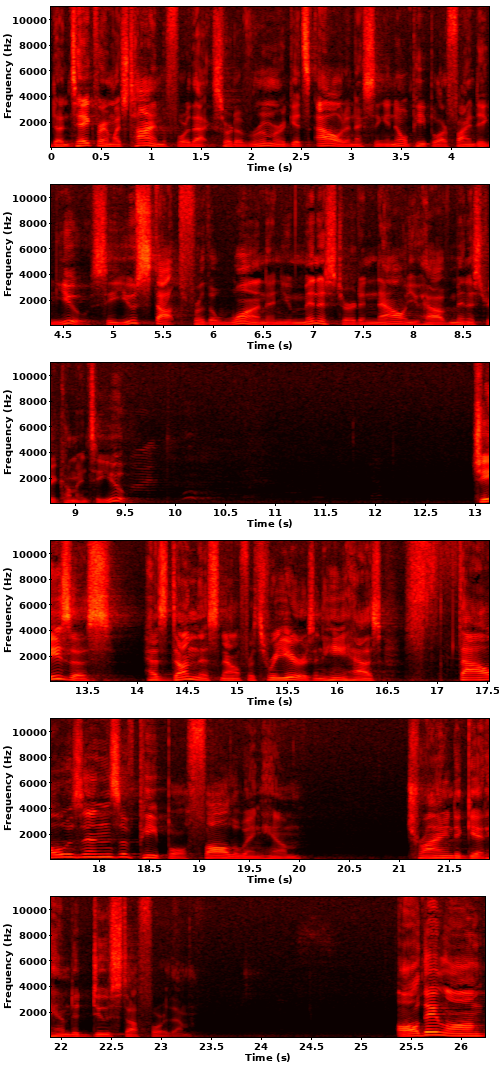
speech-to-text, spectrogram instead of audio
It doesn't take very much time before that sort of rumor gets out, and next thing you know, people are finding you. See, you stopped for the one and you ministered, and now you have ministry coming to you. Jesus has done this now for three years, and he has thousands of people following him, trying to get him to do stuff for them all day long,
